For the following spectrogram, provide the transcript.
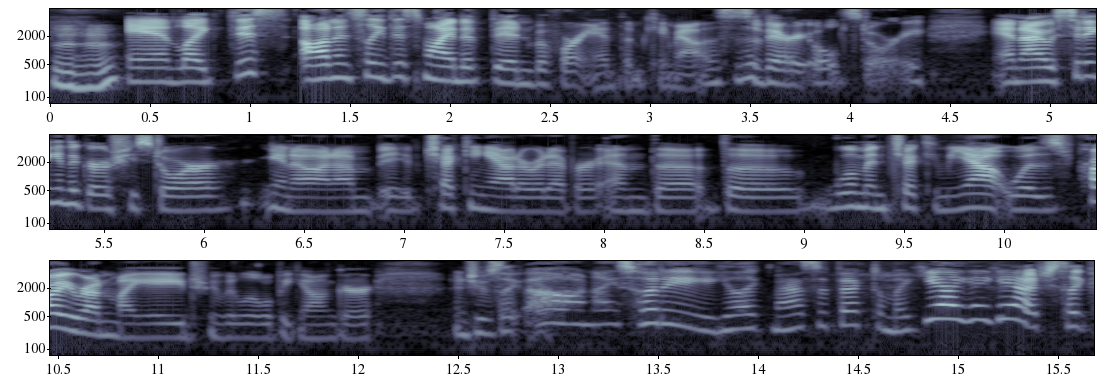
mm-hmm. and like this, honestly, this might have been before Anthem came out. This is a very old story, and I was sitting in the grocery store, you know, and I'm eh, checking out or whatever, and the the woman checking me out was probably around my age, maybe a little bit younger, and she was like, "Oh, nice hoodie. You like Mass Effect?" I'm like, "Yeah, yeah, yeah." She's like,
